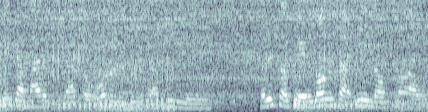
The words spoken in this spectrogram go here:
think I might have forgot to order the which I put it in. But it's okay, as long as I end on flour.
